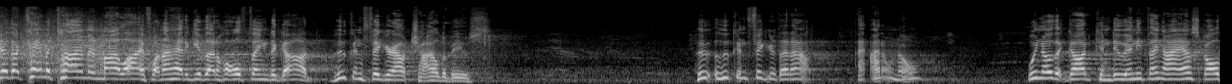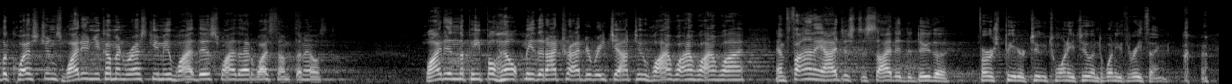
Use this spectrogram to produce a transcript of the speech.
You know, there came a time in my life when I had to give that whole thing to God. Who can figure out child abuse? Who, who can figure that out? I, I don't know. We know that God can do anything. I ask all the questions. Why didn't you come and rescue me? Why this? Why that? Why something else? Why didn't the people help me that I tried to reach out to? Why, why, why, why? And finally, I just decided to do the 1 Peter 2 22 and 23 thing.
